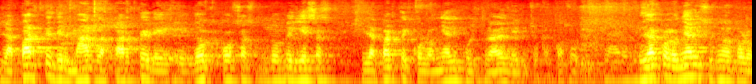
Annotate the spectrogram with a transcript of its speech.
la parte del mar, la parte de dos cosas, dos bellezas y la parte colonial y cultural de Michoacán. Ciudad colonial y su nuevo pueblo.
